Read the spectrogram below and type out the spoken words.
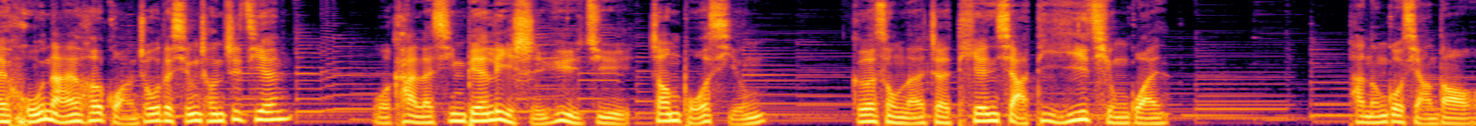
在湖南和广州的行程之间，我看了新编历史豫剧《张伯行》，歌颂了这天下第一清官。他能够想到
